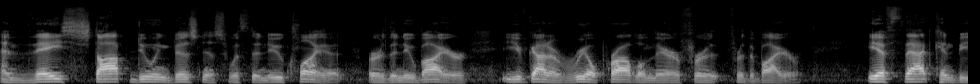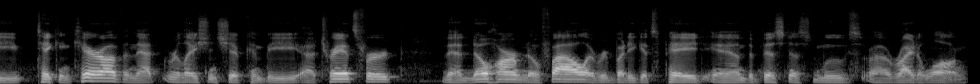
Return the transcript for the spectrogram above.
and they stop doing business with the new client or the new buyer, you've got a real problem there for, for the buyer. If that can be taken care of and that relationship can be uh, transferred, then no harm, no foul, everybody gets paid and the business moves uh, right along.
